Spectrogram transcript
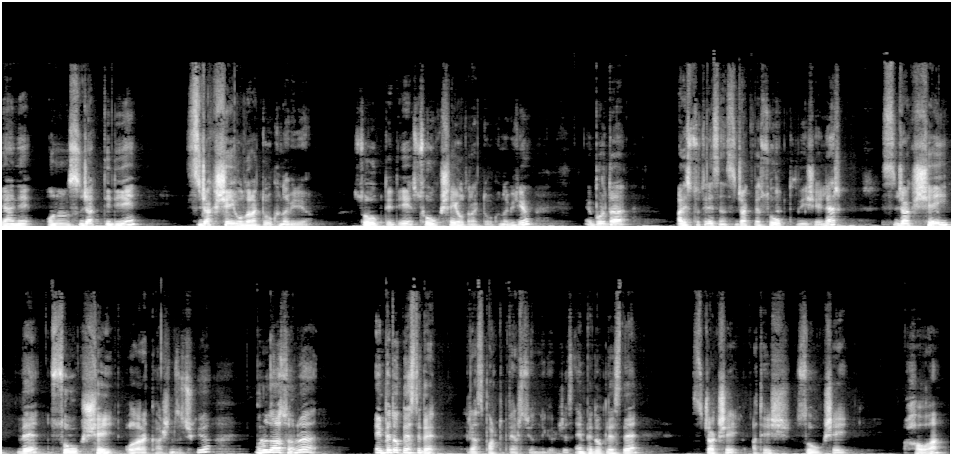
Yani onun sıcak dediği sıcak şey olarak da okunabiliyor. Soğuk dediği soğuk şey olarak da okunabiliyor. E burada Aristoteles'in sıcak ve soğuk dediği şeyler sıcak şey ve soğuk şey olarak karşımıza çıkıyor. Bunu daha sonra Empedokles'te de biraz farklı bir versiyonunu göreceğiz. Empedokles'te sıcak şey ateş, soğuk şey hava,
